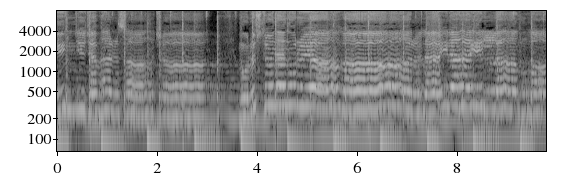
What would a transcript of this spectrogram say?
İnci cevher saçar Nur üstüne nur yağar. La ilahe illallah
